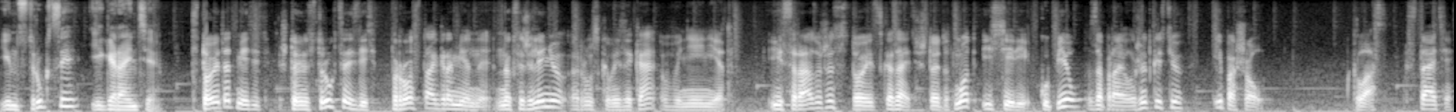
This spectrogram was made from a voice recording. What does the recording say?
инструкция и гарантия. Стоит отметить, что инструкция здесь просто огроменная, но, к сожалению, русского языка в ней нет. И сразу же стоит сказать, что этот мод из серии «Купил, заправил жидкостью и пошел». Класс! Кстати,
